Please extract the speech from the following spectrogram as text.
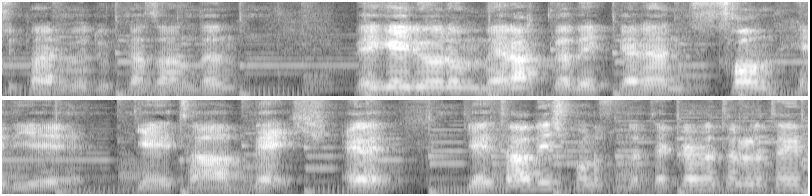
Süper bir ödül kazandın. Ve geliyorum merakla beklenen son hediyeye. GTA 5. Evet GTA 5 konusunda tekrar hatırlatayım.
